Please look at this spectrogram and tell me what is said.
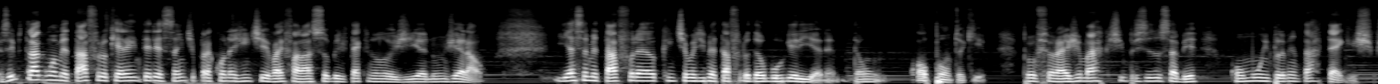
eu sempre trago uma metáfora que é interessante para quando a gente vai falar sobre tecnologia num geral. E essa metáfora é o que a gente chama de metáfora da hamburgueria, né? Então, qual o ponto aqui? Profissionais de marketing precisam saber como implementar tags.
